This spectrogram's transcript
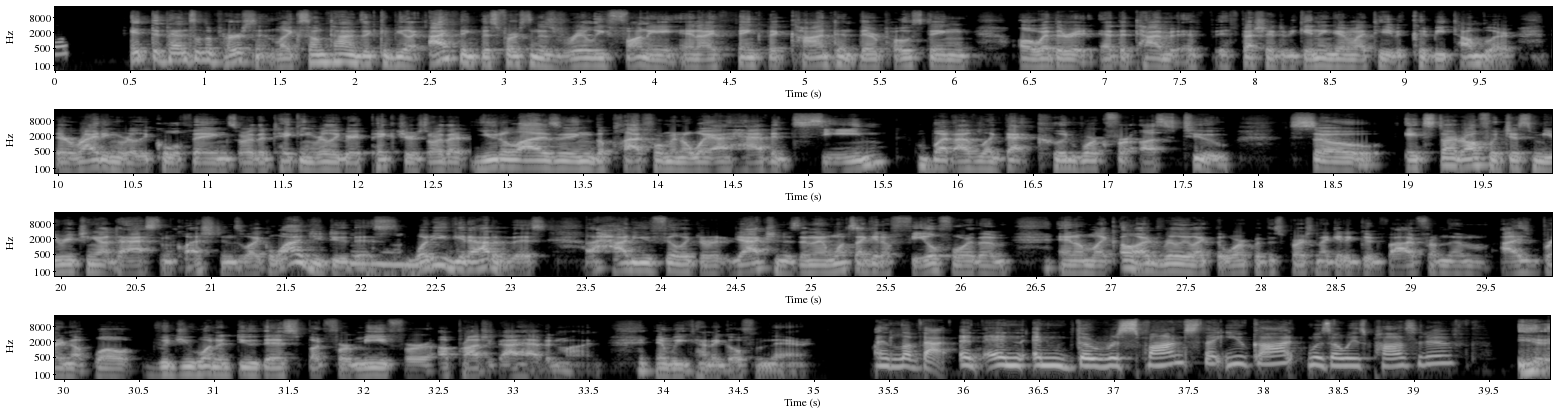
It depends on the person. Like sometimes it could be like, I think this person is really funny. And I think the content they're posting, or whether it at the time, especially at the beginning of my team, it could be Tumblr. They're writing really cool things, or they're taking really great pictures, or they're utilizing the platform in a way I haven't seen. But I'm like, that could work for us too. So it started off with just me reaching out to ask them questions like, why'd you do this? Mm-hmm. What do you get out of this? Uh, how do you feel like the reaction is? And then once I get a feel for them and I'm like, oh, I'd really like to work with this person, I get a good vibe from them, I bring up, well, would you want to do this, but for me, for a project I have in mind? And we kind of go from there. I love that. And and and the response that you got was always positive.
